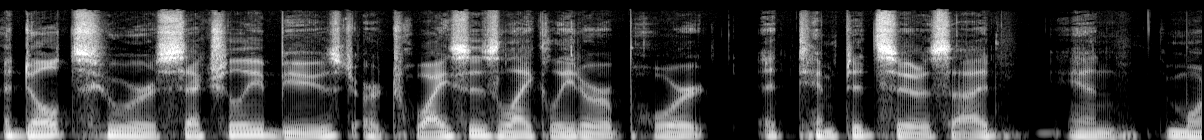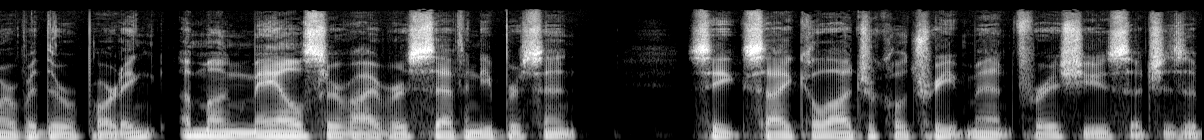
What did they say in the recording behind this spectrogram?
adults who are sexually abused are twice as likely to report attempted suicide, and more with the reporting. Among male survivors, 70% seek psychological treatment for issues such as a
